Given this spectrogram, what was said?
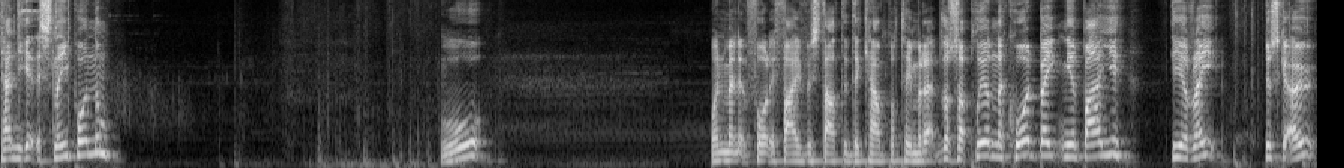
Can you get the snipe on them? Oh. 1 minute 45 we started the camper timer. There's a player in the quad bike nearby you. To your right. Just get out.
